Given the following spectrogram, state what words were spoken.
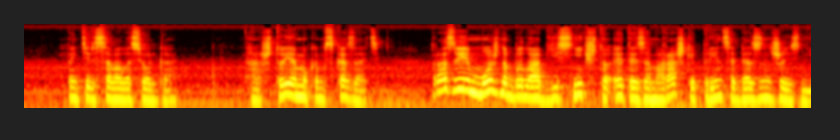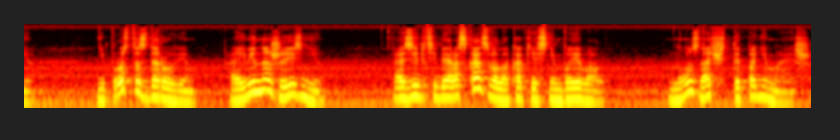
— поинтересовалась Ольга. А что я мог им сказать? Разве им можно было объяснить, что этой заморашке принц обязан жизнью? Не просто здоровьем, а именно жизнью. Азиль тебе рассказывала, как я с ним воевал? Ну, значит, ты понимаешь.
